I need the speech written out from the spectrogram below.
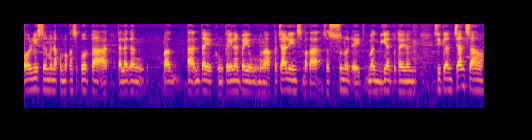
Always na naman ako makasuporta at talagang mag-aantay kung kailan pa yung mga pa-challenge baka sa susunod ay magbigyan po tayo ng second chance ah,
